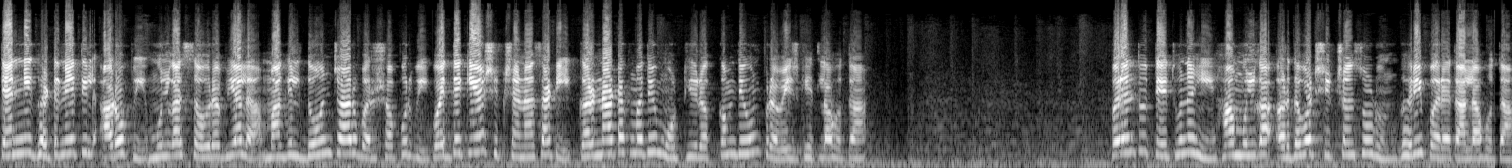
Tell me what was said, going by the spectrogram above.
त्यांनी घटनेतील आरोपी मुलगा सौरभ याला मागील दोन चार वर्षापूर्वी वैद्यकीय शिक्षणासाठी कर्नाटकमध्ये मोठी रक्कम देऊन प्रवेश घेतला होता. परंतु तेथूनही हा मुलगा अर्धवट शिक्षण सोडून घरी परत आला होता.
